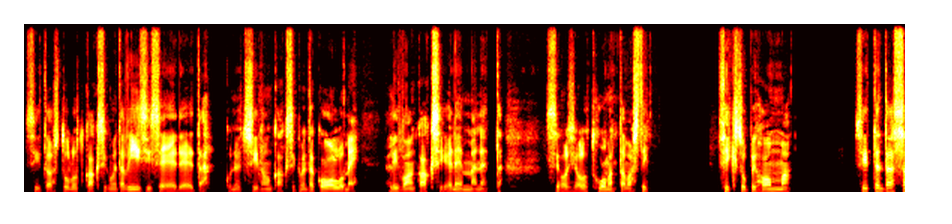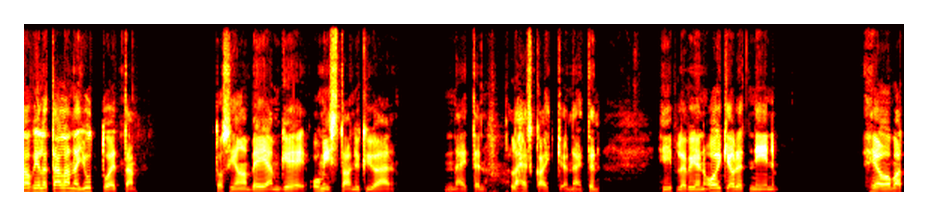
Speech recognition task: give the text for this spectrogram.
siitä olisi tullut 25 CDtä, kun nyt siinä on 23, eli vain kaksi enemmän, että se olisi ollut huomattavasti fiksumpi homma. Sitten tässä on vielä tällainen juttu, että tosiaan BMG omistaa nykyään näiden lähes kaikkien näiden hiiplevien oikeudet, niin he ovat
